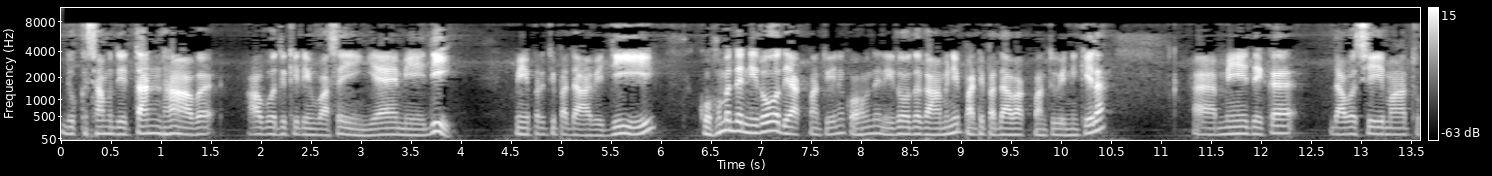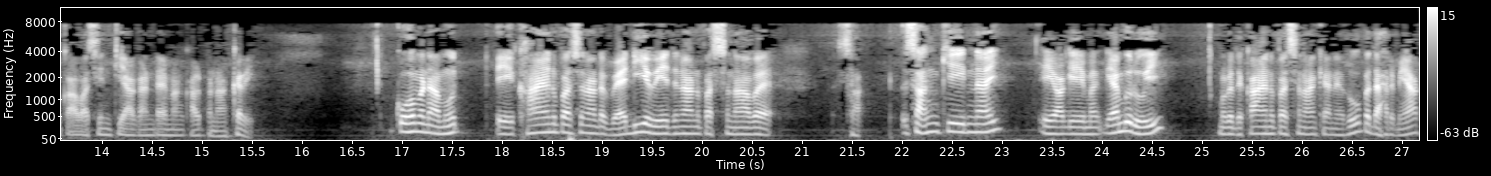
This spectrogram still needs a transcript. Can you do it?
දුක්ඛ සමුදය තණ්හාව අවබෝධ කිරීම වශයෙන් යෑමේදී මේ ප්‍රතිපදාවේදී කොහොමද Nirodhayak මතුවෙන්නේ කොහොමද Nirodha ගාමිනී පටිපදාවක් මතුවෙන්නේ කියලා මේ දෙක දවසේ මාතෘකා වශයෙන් තියාගන්නයි මම කල්පනා කරේ. කොහොම නමුත් ඒ කායනුපස්සනාවට වැඩිය වේදනානුපස්සනාව සංකීර්ණයි ඒ වගේම ගැඹුරුයි. මොකද කායනුපස්සනාව කියන්නේ රූප ධර්මයක්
